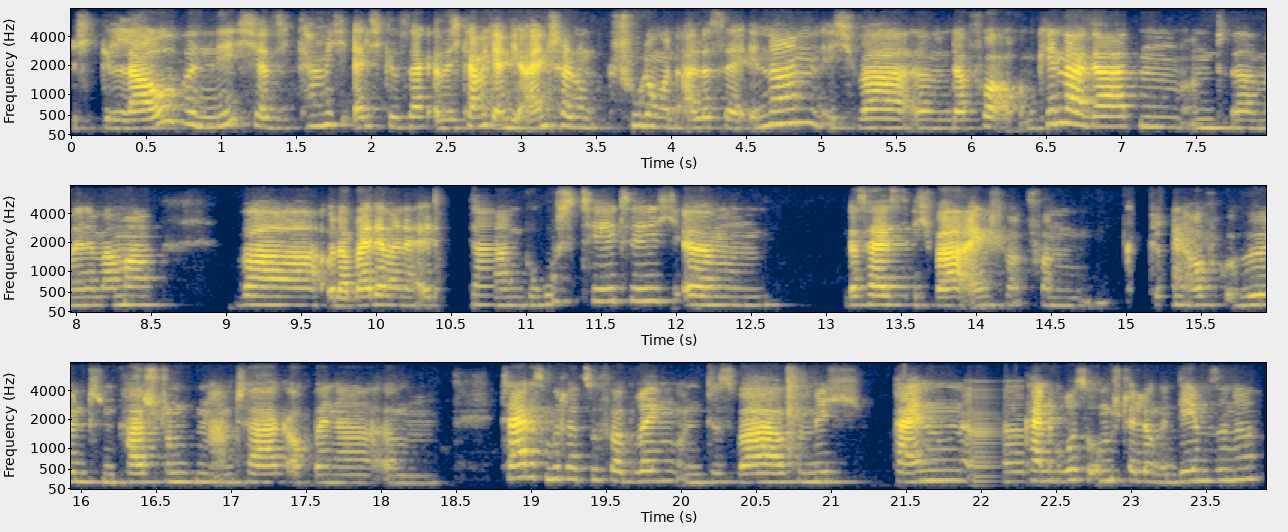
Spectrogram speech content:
ich glaube nicht. Also ich kann mich ehrlich gesagt, also ich kann mich an die Einstellung, Schulung und alles erinnern. Ich war ähm, davor auch im Kindergarten und äh, meine Mama war, oder beide meiner Eltern berufstätig. Ähm, das heißt, ich war eigentlich von klein auf gewöhnt, ein paar Stunden am Tag auch bei einer ähm, Tagesmutter zu verbringen. Und das war für mich kein, äh, keine große Umstellung in dem Sinne.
